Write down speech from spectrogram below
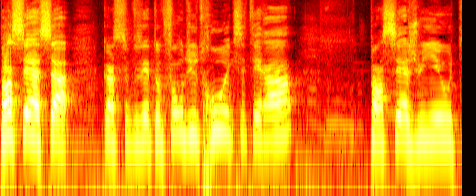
Pensez à ça Quand vous êtes au fond du trou, etc., pensez à juillet, août.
